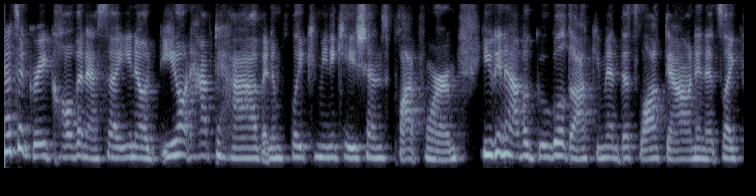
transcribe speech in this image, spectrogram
that's a great call, Vanessa. You know, you don't have to have an employee communications platform. You can have a Google document that's locked down and it's like,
